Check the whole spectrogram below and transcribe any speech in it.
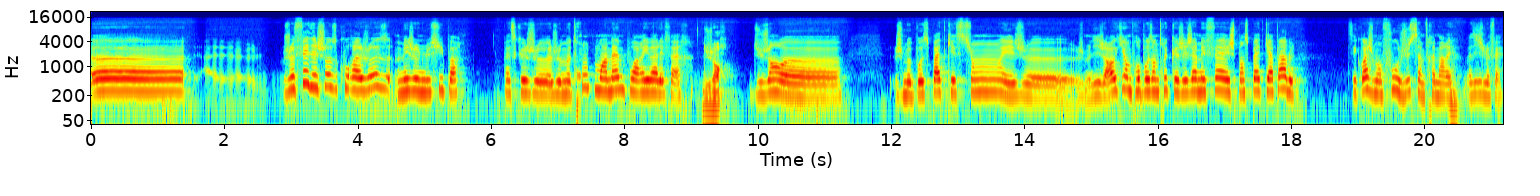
Euh, euh, je fais des choses courageuses, mais je ne le suis pas. Parce que je, je me trompe moi-même pour arriver à les faire. Du genre? Du genre, euh, je me pose pas de questions et je, je me dis genre, ok, on me propose un truc que j'ai jamais fait et je pense pas être capable. C'est quoi, je m'en fous, juste ça me ferait marrer. Vas-y, je le fais.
